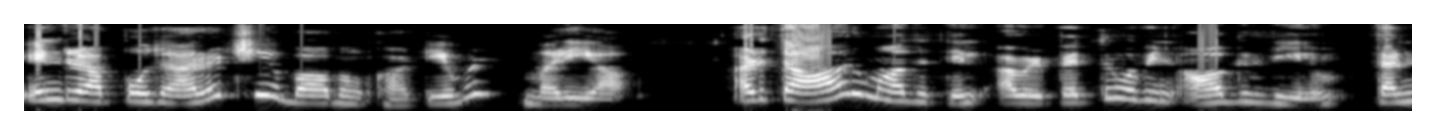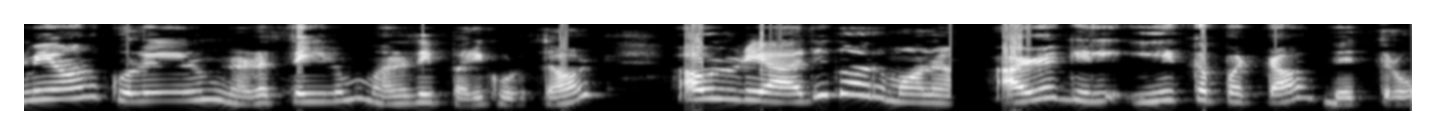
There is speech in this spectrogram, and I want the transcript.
என்று அப்போது அலட்சிய பாவம் காட்டியவள் மரியா. அடுத்த ஆறு மாதத்தில் அவள் பெத்ரோவின் ஆகிருதியிலும் தன்மையான குரலிலும் நடத்தையிலும் மனதை பறிகொடுத்தாள். அவளுடைய அதிகாரமான அழகில் ஈர்க்கப்பட்டால் பெத்ரோ.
